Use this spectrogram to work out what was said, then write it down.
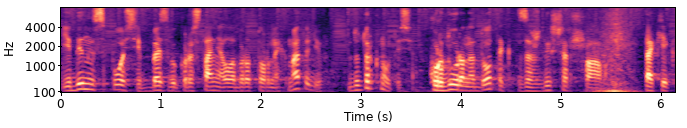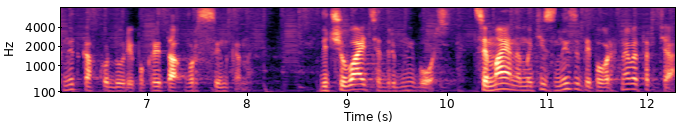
Єдиний спосіб без використання лабораторних методів доторкнутися. Кордура на дотик завжди шершава, так як нитка в кордурі покрита ворсинками. Відчувається дрібний ворс. Це має на меті знизити поверхневе тертя.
